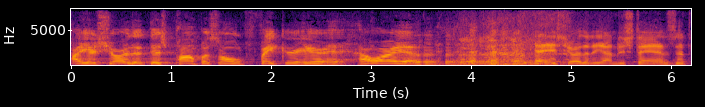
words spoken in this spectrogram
Are you sure that this pompous old faker here, how are you? are you sure that he understands that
